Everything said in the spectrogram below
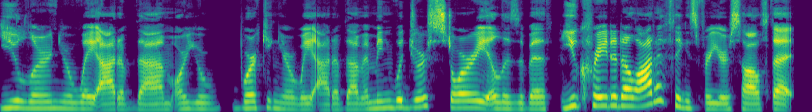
you learn your way out of them or you're working your way out of them. I mean, with your story, Elizabeth, you created a lot of things for yourself that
